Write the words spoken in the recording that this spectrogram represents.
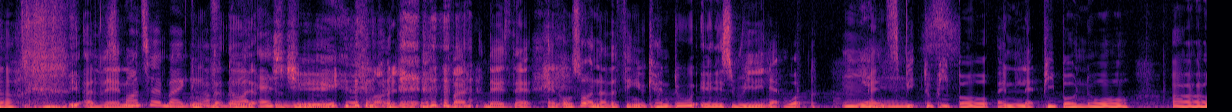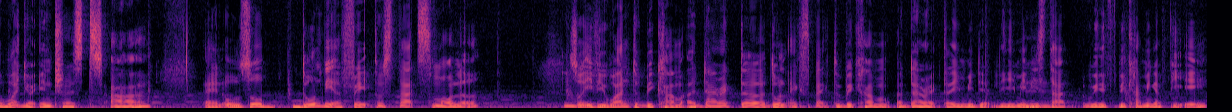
Uh, then Sponsored by Mm, the- the- gov.sg. Not really. But there's that. And also another thing you can do is really network and speak to people and let people know uh, what your interests are. And also don't be afraid to start smaller. Hmm. So if you want to become a director, don't expect to become a director immediately. Maybe hmm. start with becoming a PA.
